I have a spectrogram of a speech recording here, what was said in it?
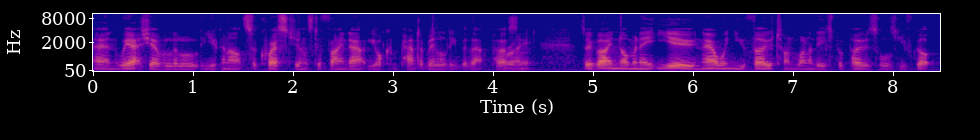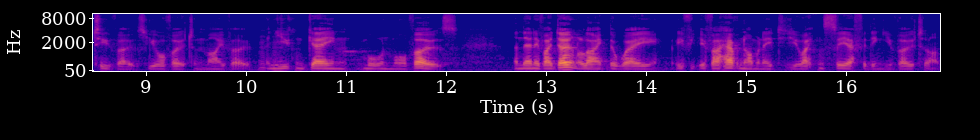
And we actually have a little, you can answer questions to find out your compatibility with that person. Right. So if I nominate you, now when you vote on one of these proposals, you've got two votes, your vote and my vote. And Mhm. you can gain more and more votes. And then if I don't like the way, if, if I have nominated you, I can see everything you vote on.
